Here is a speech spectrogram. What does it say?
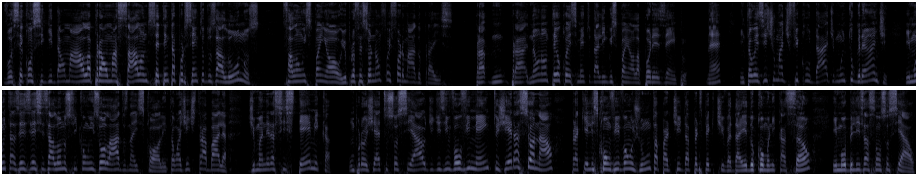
você conseguir dar uma aula para uma sala onde 70% dos alunos falam espanhol. E o professor não foi formado para isso. Para não, não ter o conhecimento da língua espanhola, por exemplo. Né? Então existe uma dificuldade muito grande e muitas vezes esses alunos ficam isolados na escola. Então a gente trabalha de maneira sistêmica um projeto social de desenvolvimento geracional para que eles convivam junto a partir da perspectiva da educomunicação e mobilização social.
